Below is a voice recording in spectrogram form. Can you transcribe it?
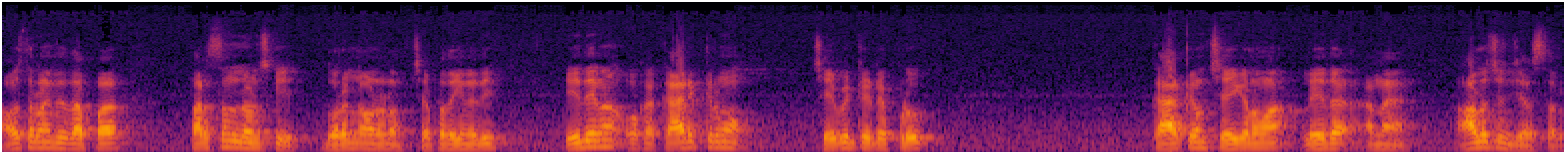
అవసరమైతే తప్ప పర్సనల్ లోన్స్కి దూరంగా ఉండడం చెప్పదగినది. ఏదైనా ఒక కార్యక్రమం చేపట్టేటప్పుడు కార్యక్రమం చేయగలమా లేదా అన్న ఆలోచన చేస్తారు.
